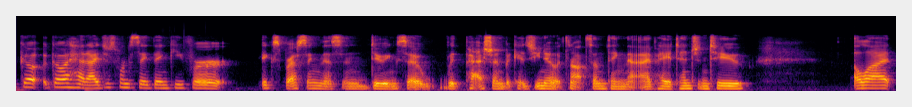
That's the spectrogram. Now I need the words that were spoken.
Go go ahead. I just want to say thank you for expressing this and doing so with passion because you know it's not something that I pay attention to a lot,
